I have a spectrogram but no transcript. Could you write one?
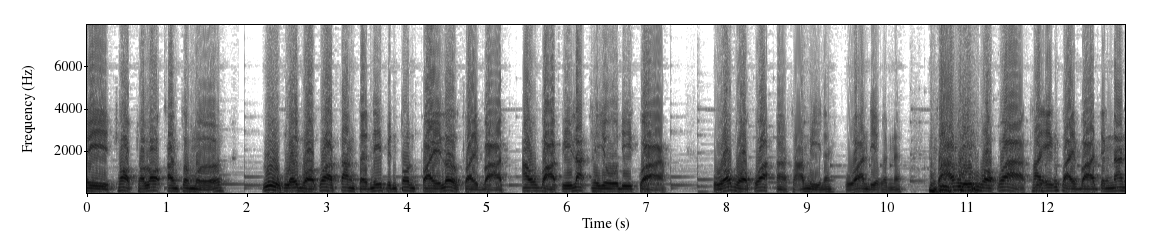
มีชอบทะเลาะกันเสมอ ลูกเลยบอกว่าตั้งแต่นี้เป็นต้นไปเลิกใส่บาตรเอาบาตรวีละทโยดีกว่าผัวบอกว่าอ่าสามีนะผัวอันเดียวกันนะ สามีบอกว่าถ้าเองใส่บาตรอย่างนั้น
